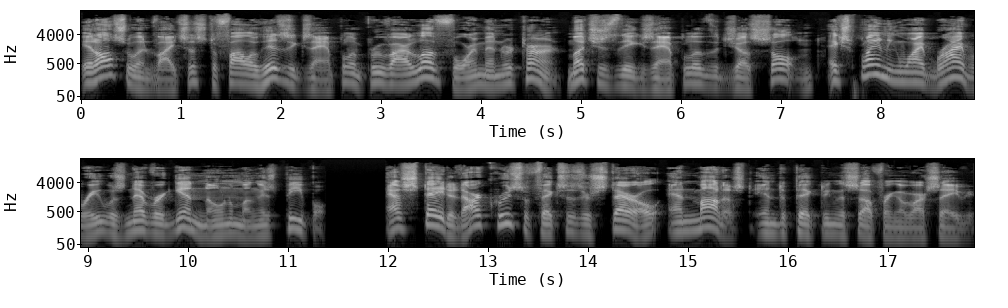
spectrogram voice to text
It also invites us to follow his example and prove our love for him in return, much as the example of the just Sultan, explaining why bribery was never again known among his people. As stated, our crucifixes are sterile and modest in depicting the suffering of our Savior.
